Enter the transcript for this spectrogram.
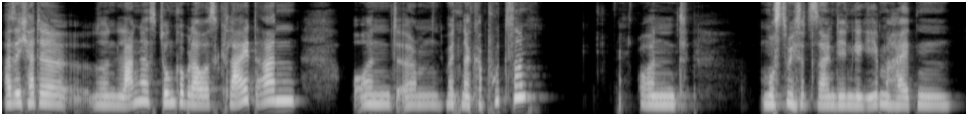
also ich hatte so ein langes dunkelblaues Kleid an und ähm, mit einer Kapuze und musste mich sozusagen den Gegebenheiten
